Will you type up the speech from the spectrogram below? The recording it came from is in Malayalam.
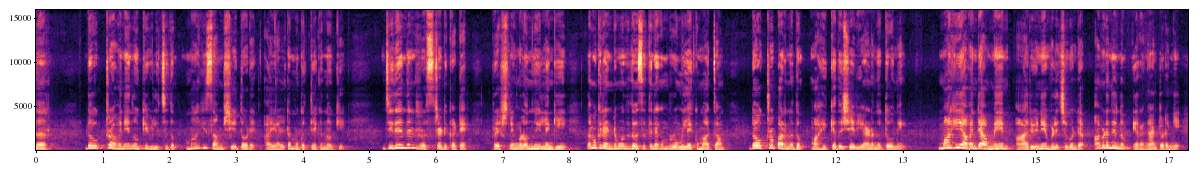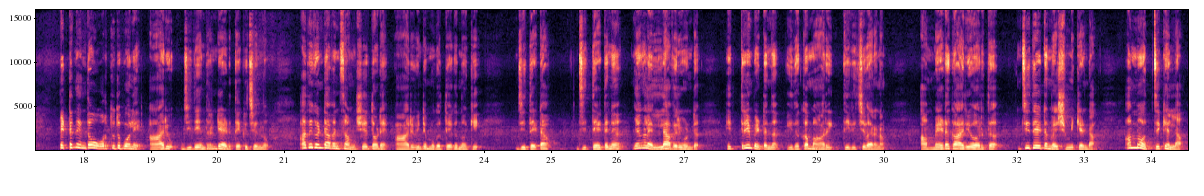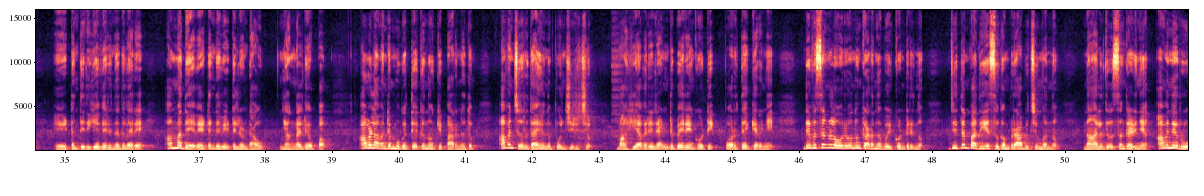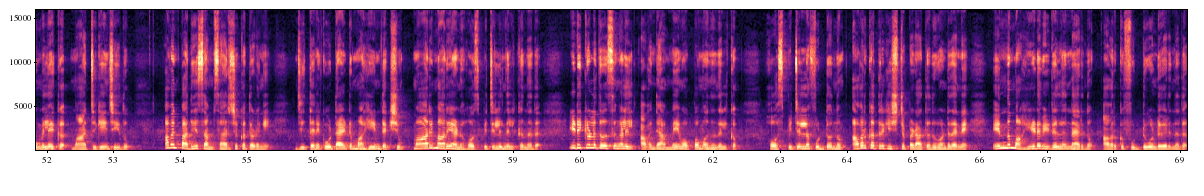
സർ. ഡോക്ടർ അവനെ നോക്കി വിളിച്ചതും മഹി സംശയത്തോടെ അയാളുടെ മുഖത്തേക്ക് നോക്കി. ജിതേന്ദ്രൻ റെസ്റ്റ് എടുക്കട്ടെ. പ്രശ്നങ്ങളൊന്നും ഇല്ലെങ്കിൽ നമുക്ക് രണ്ട് മൂന്ന് ദിവസത്തിനകം റൂമിലേക്ക് മാറ്റാം. ഡോക്ടർ പറഞ്ഞതും മഹിക്കത് ശരിയാണെന്ന് തോന്നി. മഹി അവന്റെ അമ്മയും ആരുവിനെയും വിളിച്ചുകൊണ്ട് അവിടെ നിന്നും ഇറങ്ങാൻ തുടങ്ങി. പെട്ടെന്ന് എന്തോ ഓർത്തതുപോലെ ആരു ജിതേന്ദ്രന്റെ അടുത്തേക്ക് ചെന്നു. അത് കണ്ട് അവൻ സംശയത്തോടെ ആരുവിന്റെ മുഖത്തേക്ക് നോക്കി. ജിത്തേട്ടാ ജിത്തേട്ടന് ഞങ്ങളെല്ലാവരും ഉണ്ട്. എത്രയും പെട്ടെന്ന് ഇതൊക്കെ മാറി തിരിച്ചു വരണം. അമ്മയുടെ കാര്യം ഓർത്ത് ജിതേട്ടൻ വിഷമിക്കണ്ട. അമ്മ ഒറ്റയ്ക്കല്ല. ഏട്ടൻ തിരികെ വരുന്നത് വരെ അമ്മ ദേവേട്ടന്റെ വീട്ടിലുണ്ടാവും ഞങ്ങളുടെ ഒപ്പം. അവൾ അവന്റെ മുഖത്തേക്ക് നോക്കി പറഞ്ഞതും അവൻ ചെറുതായി ഒന്ന് പുഞ്ചിരിച്ചു. മഹി അവരെ രണ്ടുപേരെയും കൂട്ടി പുറത്തേക്കിറങ്ങി. ദിവസങ്ങൾ ഓരോന്നും കടന്നുപോയിക്കൊണ്ടിരുന്നു. ജിത്തൻ പതിയെ സുഖം പ്രാപിച്ചും വന്നു. നാല് ദിവസം കഴിഞ്ഞ് അവനെ റൂമിലേക്ക് മാറ്റുകയും ചെയ്തു. അവൻ പതിയെ സംസാരിച്ചൊക്കെ തുടങ്ങി. ജിത്തനെ കൂട്ടായിട്ട് മഹിയും ദക്ഷും മാറി മാറിയാണ് ഹോസ്പിറ്റലിൽ നിൽക്കുന്നത്. ഇടയ്ക്കുള്ള ദിവസങ്ങളിൽ അവന്റെ അമ്മയും ഒപ്പം വന്ന് നിൽക്കും. ഹോസ്പിറ്റലിലെ ഫുഡൊന്നും അവർക്കത്രയ്ക്ക് ഇഷ്ടപ്പെടാത്തത് കൊണ്ട് തന്നെ എന്നും മഹിയുടെ വീട്ടിൽ നിന്നായിരുന്നു അവർക്ക് ഫുഡ് കൊണ്ടുവരുന്നത്.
